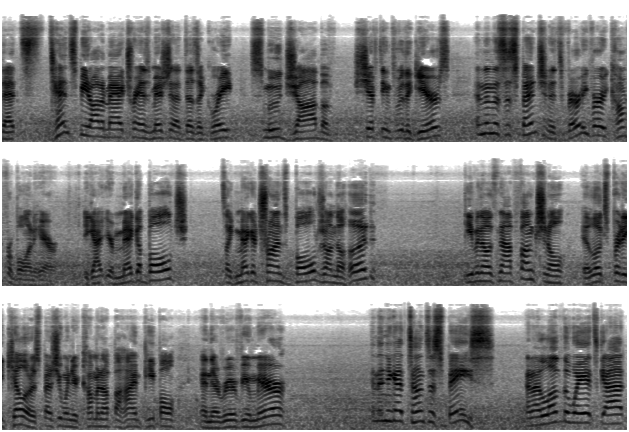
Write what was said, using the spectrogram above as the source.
that 10 speed automatic transmission that does a great smooth job of shifting through the gears. And then the suspension, it's very, very comfortable in here. You got your mega bulge. It's like Megatron's bulge on the hood. Even though it's not functional, it looks pretty killer, especially when you're coming up behind people in their rear view mirror. And then you got tons of space. And I love the way it's got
